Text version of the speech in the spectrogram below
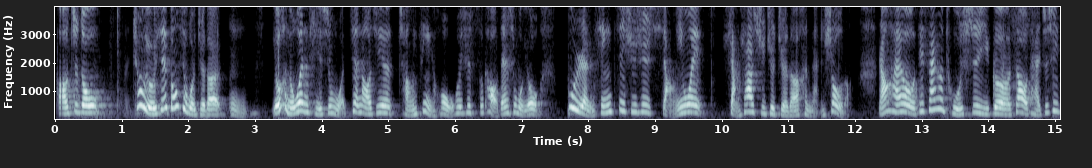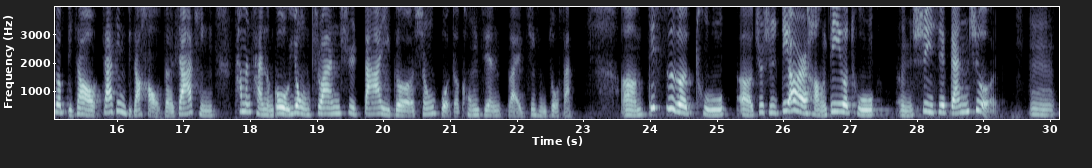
然后这都。就有一些东西，我觉得，嗯，有很多问题是我见到这些场景以后，我会去思考，但是我又不忍心继续去想，因为想下去就觉得很难受的。然后还有第三个图是一个灶台，这是一个比较家境比较好的家庭，他们才能够用砖去搭一个生活的空间来进行做饭。嗯，第四个图，呃，就是第二行第一个图，嗯，是一些甘蔗，嗯。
